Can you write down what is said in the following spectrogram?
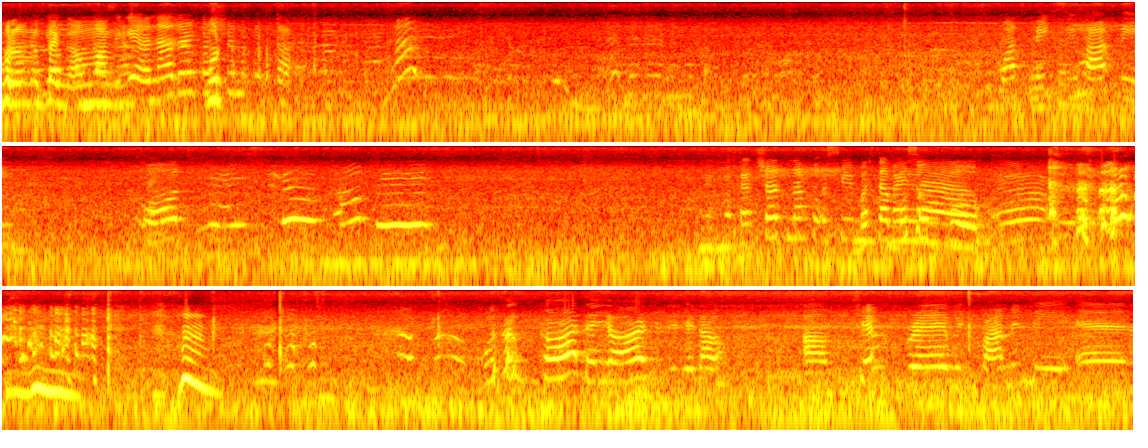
Wala na tag amang. Sige, another question na kita. What makes you happy? What makes you happy? Nagmakachat na ko si Basta busog ko. Busog ko na yun. Sige daw. Um, syempre, with family and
